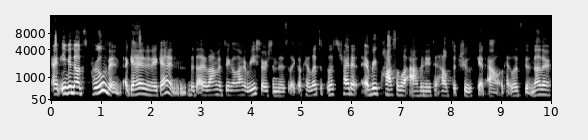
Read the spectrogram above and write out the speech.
and even though it's proven again and again, the Dalai Lama is doing a lot of research in this. Like, okay, let's let's try to every possible avenue to help the truth get out. Okay, let's do another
